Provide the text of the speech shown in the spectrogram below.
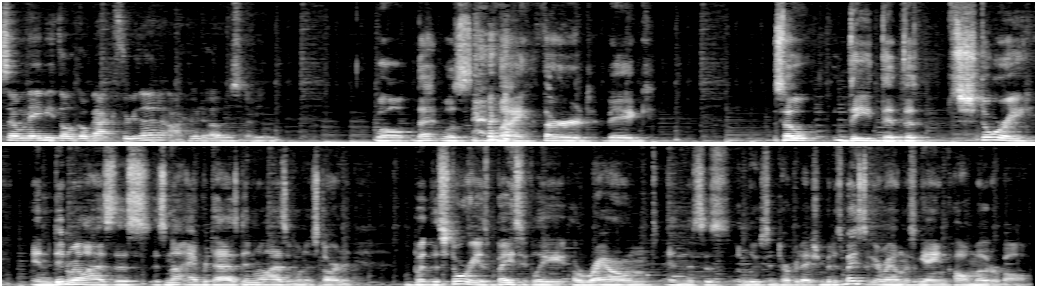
So maybe they'll go back through that. Ah, who knows? I mean, Well, that was my third big. So the the the story, and didn't realize this. It's not advertised. Didn't realize it when it started. But the story is basically around, and this is a loose interpretation, but it's basically around this game called Motorball.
